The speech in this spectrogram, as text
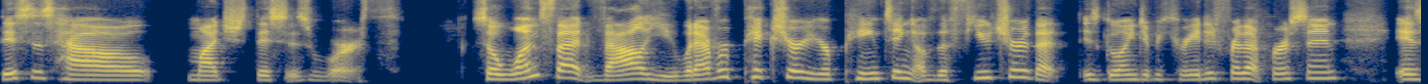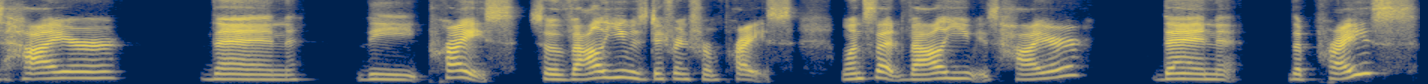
This is how much this is worth. So once that value, whatever picture you're painting of the future that is going to be created for that person is higher than the price. So value is different from price. Once that value is higher, then the price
